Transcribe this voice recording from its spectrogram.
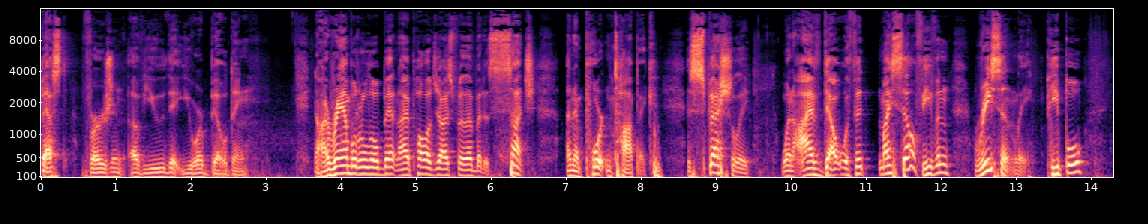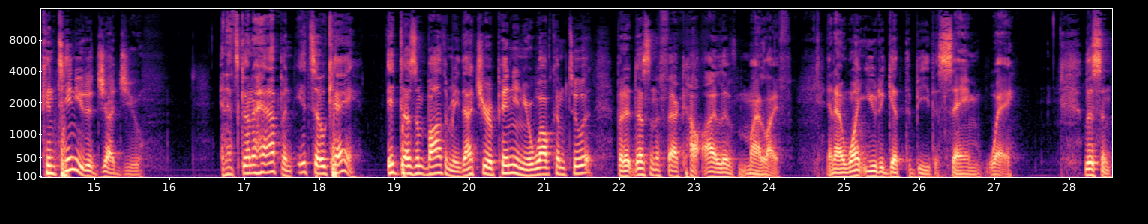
best version of you that you're building. Now, I rambled a little bit and I apologize for that, but it's such an important topic, especially when I've dealt with it myself, even recently. People continue to judge you, and it's going to happen. It's okay. It doesn't bother me. That's your opinion. You're welcome to it, but it doesn't affect how I live my life. And I want you to get to be the same way. Listen,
